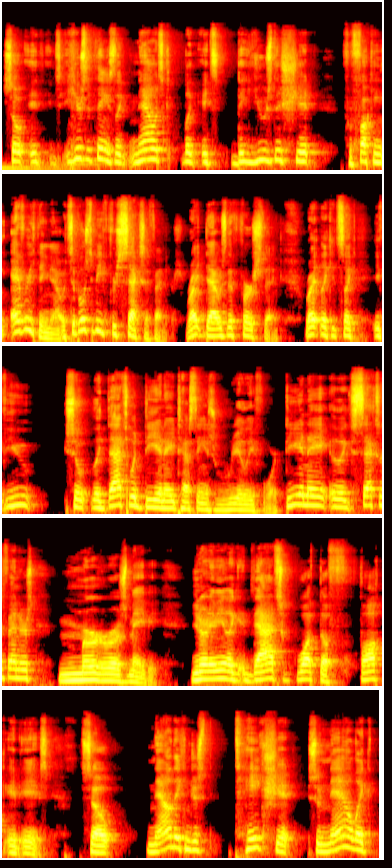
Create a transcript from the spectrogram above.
so it, here's the thing: is like now it's like it's they use this shit for fucking everything now. It's supposed to be for sex offenders, right? That was the first thing, right? Like it's like if you so like that's what DNA testing is really for. DNA like sex offenders, murderers maybe. You know what I mean? Like that's what the fuck it is. So now they can just take shit. So now like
